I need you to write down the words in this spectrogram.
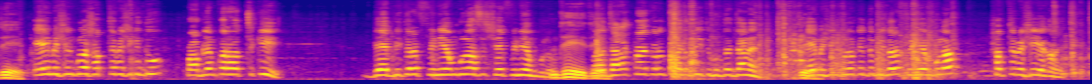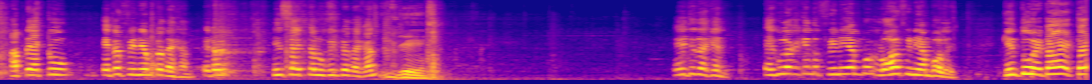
জি। এই মেশিনগুলো সবচেয়ে বেশি কিন্তু প্রবলেম করা হচ্ছে কি? ভিতরে ফিনিয়ামগুলো আছে সেই ফিনিয়ামগুলো জি, জি। যারা ক্রয় করেন তারা কিন্তু ইতিমধ্যে জানেন। এই মেশিনগুলো কিন্তু ভিতরে ফিনিয়ামগুলো সবচেয়ে বেশি ইয়ে করে। আপনি একটু এটার ফিনিয়ামটা দেখান। এটার ইনসাইডটা লুকিংটা দেখান। জি। এই যে দেখেন এগুলোকে কিন্তু ফিনিয়াম লোহার ফিনিয়াম বলে। কিন্তু এটা একটা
